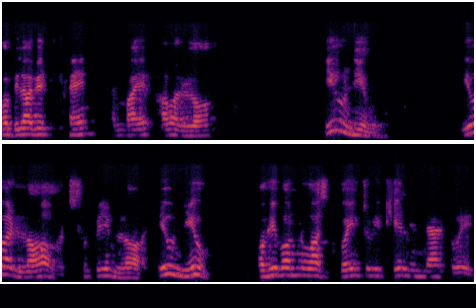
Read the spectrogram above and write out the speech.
oh, beloved friend, and my our Lord, you knew, you are Lord, Supreme Lord, you knew Abhimanyu was going to be killed in that way.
